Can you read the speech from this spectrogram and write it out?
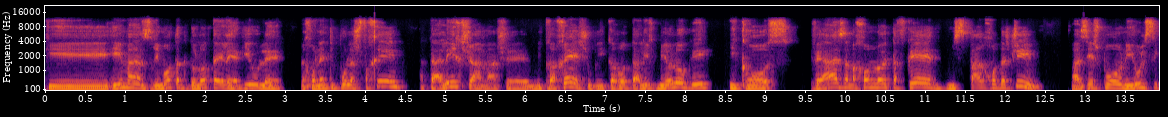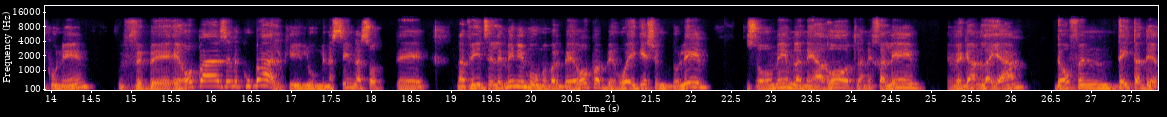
כי אם הזרימות הגדולות האלה יגיעו למכוני טיפול השפכים, התהליך שם שמתרחש, הוא בעיקרו תהליך ביולוגי, יקרוס, ואז המכון לא יתפקד מספר חודשים. אז יש פה ניהול סיכונים, ובאירופה זה מקובל, כאילו מנסים לעשות, אה, להביא את זה למינימום, אבל באירופה, באירועי גשם גדולים, זורמים לנהרות, לנחלים וגם לים, באופן די תדר.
